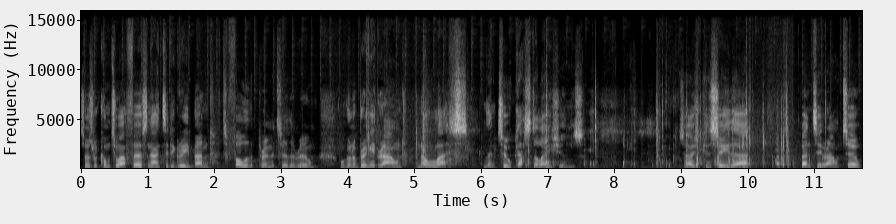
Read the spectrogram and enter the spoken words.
So as we come to our first 90 degree bend to follow the perimeter of the room, we're going to bring it round no less than two castellations. So as you can see there, I've bent it around two.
